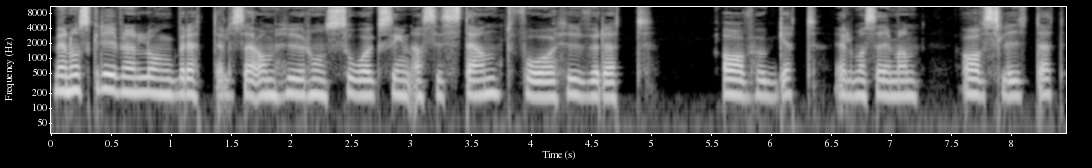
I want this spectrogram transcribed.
Men hon skriver en lång berättelse om hur hon såg sin assistent få huvudet avhugget, eller vad säger man, avslitet,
